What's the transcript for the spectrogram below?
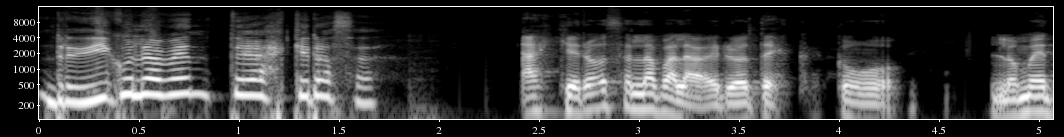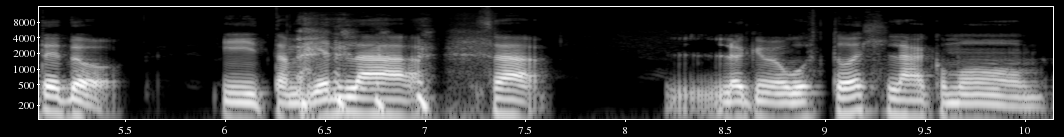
ridículamente asquerosa. Asquerosa es la palabra, grotesca, como lo mete todo. Y también la, o sea, lo que me gustó es la como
